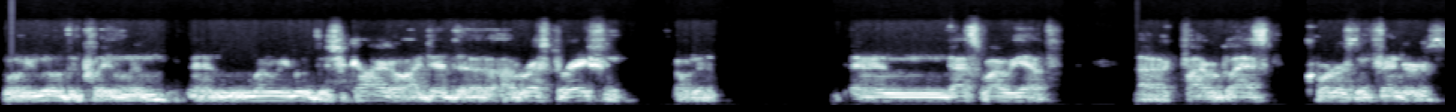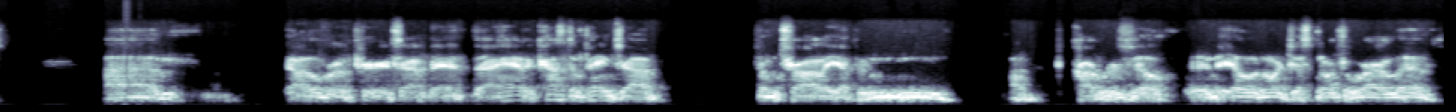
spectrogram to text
when we moved to Cleveland and when we moved to Chicago, I did a, restoration on it. And that's why we have uh, fiberglass quarters and fenders. Um, over a period of time, I had a custom paint job from Charlie up in uh, in Illinois, just north of where I lived.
